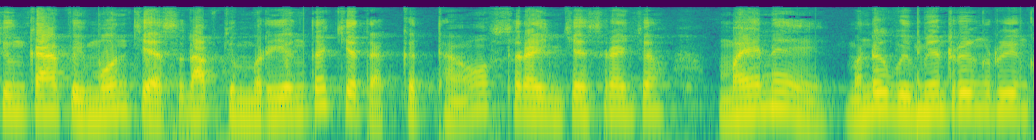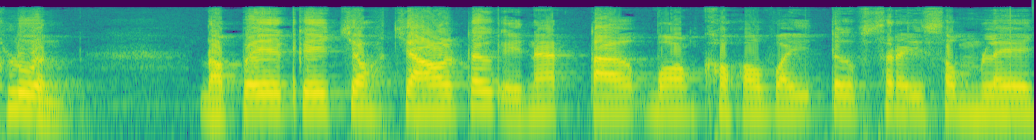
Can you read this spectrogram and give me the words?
ជួនកាលពីមុនជាស្ដាប់ចម្រៀងទៅចិត្តតែគិតថាអូស្រីអញ្ចេះស្រីចុះមែនទេមនុស្សវាមានរឿងរៀងខ្លួន ដល់ពេលគេចោះចោលទៅគេណាតើបងខុសអ្វីទៅស្រីសុំលេង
